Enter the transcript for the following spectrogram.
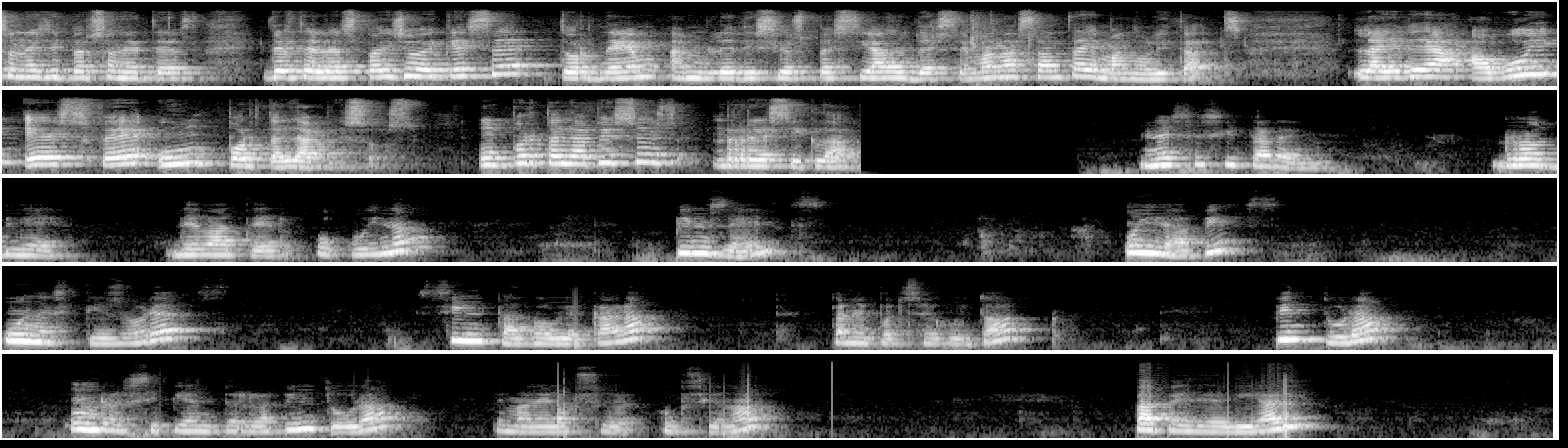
persones i personetes, des de l'Espai JoeQS tornem amb l'edició especial de Setmana Santa i Manualitats. La idea avui és fer un portallapissos, un portallapissos reciclat. Necessitarem rotlle de vàter o cuina, pinzells, un llapis, unes tisores, cinta doble cara, també pot ser guitac, pintura, un recipient per la pintura, de manera opcional, paper de diari,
